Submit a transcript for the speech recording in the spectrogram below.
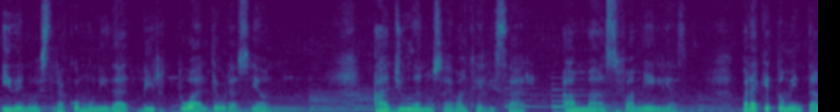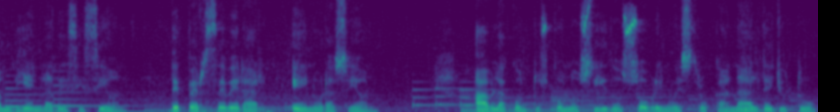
y de nuestra comunidad virtual de oración Ayúdanos a evangelizar a más familias para que tomen también la decisión de perseverar en oración. Habla con tus conocidos sobre nuestro canal de YouTube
